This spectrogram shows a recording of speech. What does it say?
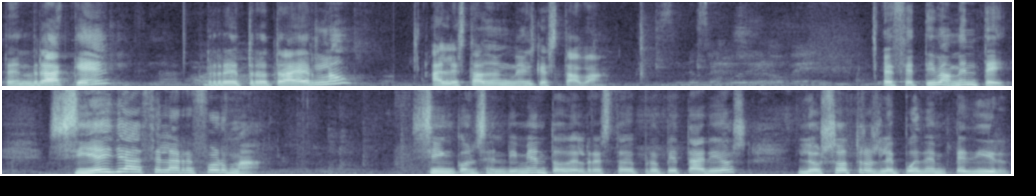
tendrá que retrotraerlo al estado en el que estaba. Efectivamente, si ella hace la reforma sin consentimiento del resto de propietarios, los otros le pueden pedir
